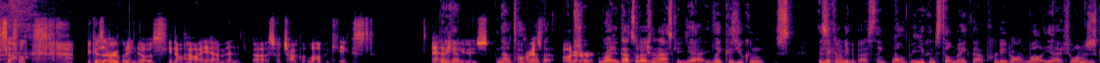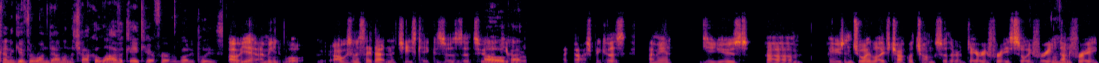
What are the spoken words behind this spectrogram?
So because everybody knows, you know, how I am and uh so chocolate lava cakes and But I again, use now talking about that, I'm sure. butter. Right, that's what I was Yeah. going to ask you. Yeah, like because you can. s- Is it going to be the best thing? No, but you can still make that pretty darn well. Yeah, if you want to just kind of give the rundown on the chocolate lava cake here for everybody, please. Oh yeah, I mean, well, I was gonna say that and the cheesecake because those are the two that Oh, people okay. like, oh my gosh, because I mean, you use um I use Enjoy Life chocolate chunks, so they're dairy-free, soy-free, hmm nut-free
